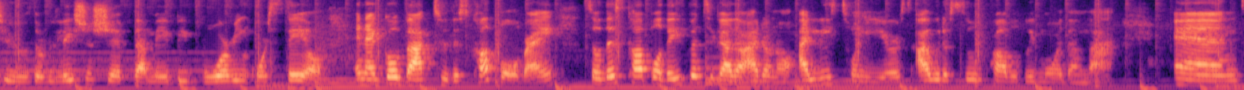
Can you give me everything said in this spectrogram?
to the relationship that may be boring or stale. And I go back to this couple, right? So this couple, they've been together, I don't know, at least 20 years. I would assume probably more than that. And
